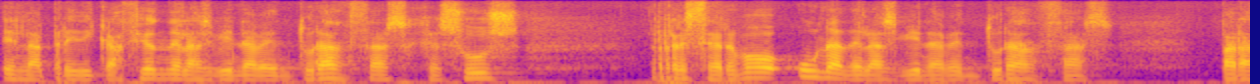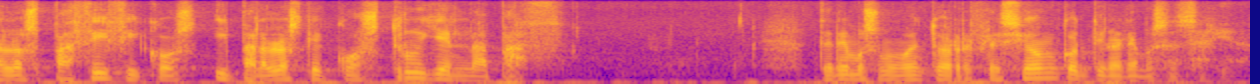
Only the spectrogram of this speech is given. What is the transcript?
en la predicación de las bienaventuranzas, Jesús reservó una de las bienaventuranzas para los pacíficos y para los que construyen la paz. Tenemos un momento de reflexión, continuaremos enseguida.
